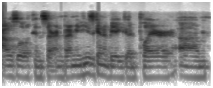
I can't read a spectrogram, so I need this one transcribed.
i was a little concerned but i mean he's going to be a good player um,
